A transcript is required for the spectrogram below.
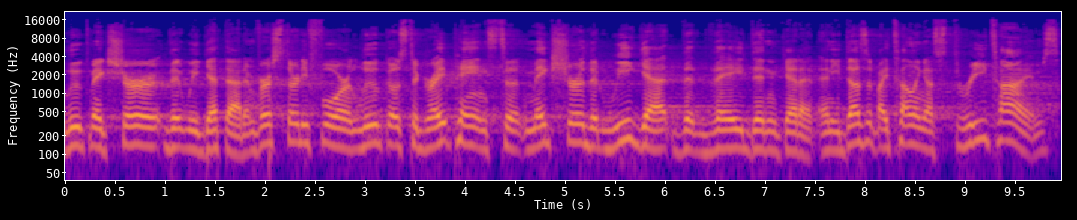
Luke makes sure that we get that. In verse 34, Luke goes to great pains to make sure that we get that they didn't get it. And he does it by telling us three times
